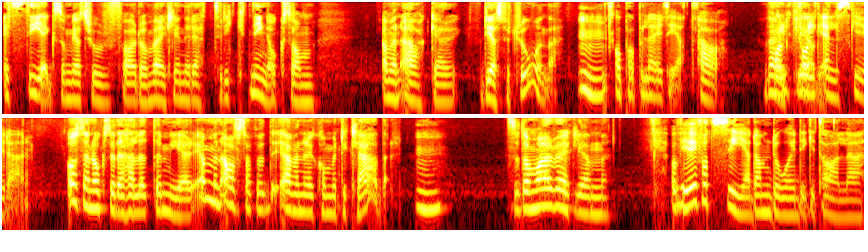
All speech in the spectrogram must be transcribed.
ett steg som jag tror för dem verkligen i rätt riktning och som ja, men ökar deras förtroende. Mm, och popularitet. Ja, folk, folk, älskar ju det här. Och sen också det här lite mer ja, men avslappnat även när det kommer till kläder. Mm. Så de har verkligen och vi har ju fått se dem då i digitala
